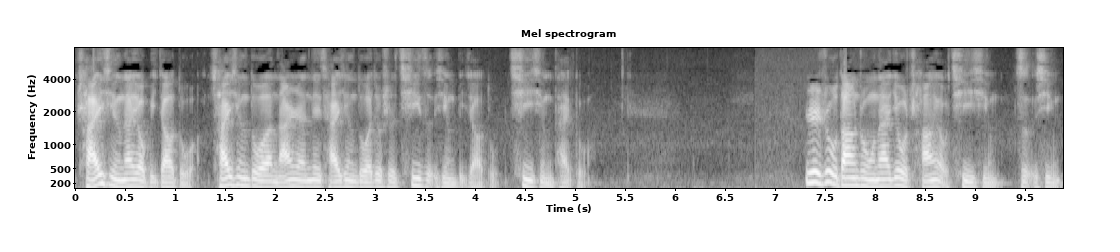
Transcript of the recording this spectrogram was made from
财星呢又比较多，财星多，男人的财星多就是妻子星比较多，妻星太多。日柱当中呢又常有七星子星，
